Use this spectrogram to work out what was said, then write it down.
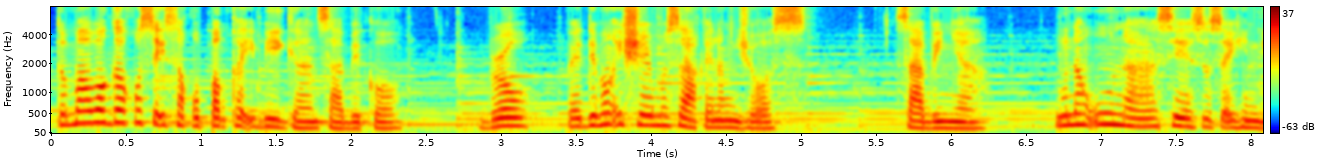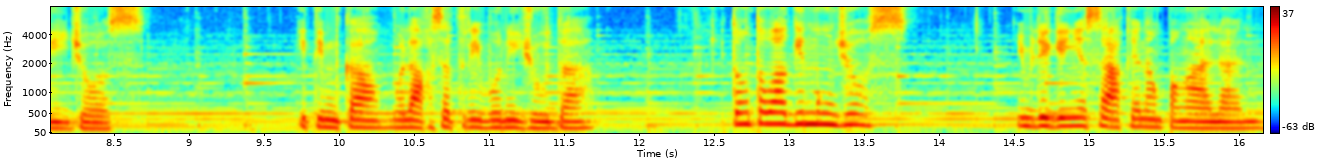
Tumawag ako sa isa ko pang kaibigan, sabi ko, Bro, pwede bang i-share mo sa akin ang Diyos? Sabi niya, unang-una si Jesus ay hindi Diyos. Itim ka, mula ka sa tribo ni Juda. Itong tawagin mong Diyos. Ibigay niya sa akin ang pangalan,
